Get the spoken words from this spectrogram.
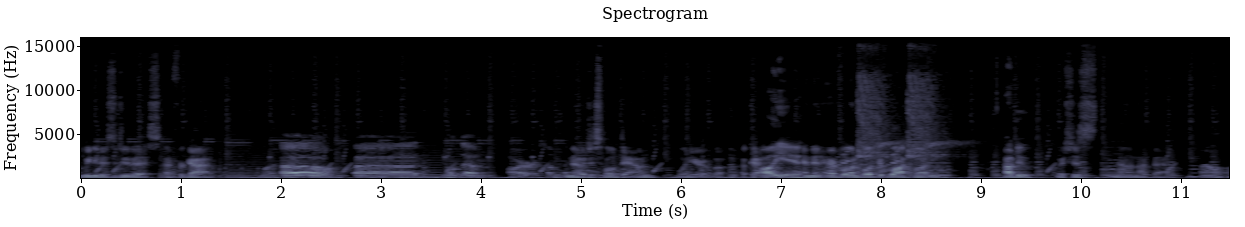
We needed to do this. I forgot. Oh, uh, hold down R or something? No, just hold down when you're above it. Okay. Oh, yeah. And then everyone hold your block button, How do? which is no, not that. Oh.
